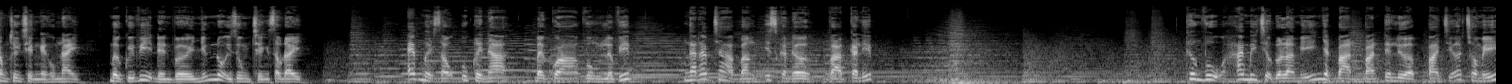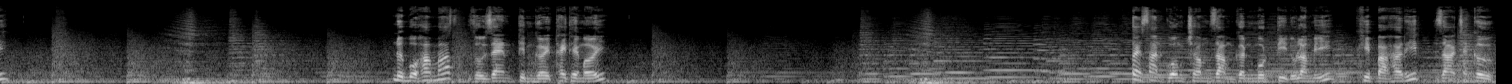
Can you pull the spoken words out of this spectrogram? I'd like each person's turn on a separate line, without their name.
Trong chương trình ngày hôm nay, mời quý vị đến với những nội dung chính sau đây. F-16 Ukraine bay qua vùng Lviv, Nga đáp trả bằng Iskander và Kalib. Thương vụ 20 triệu đô la Mỹ Nhật Bản bán tên lửa Patriot cho Mỹ. Nội bộ Hamas rồi gen tìm người thay thế mới. Tài sản của ông Trump giảm gần 1 tỷ đô la Mỹ khi bà Harris ra tranh cử.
